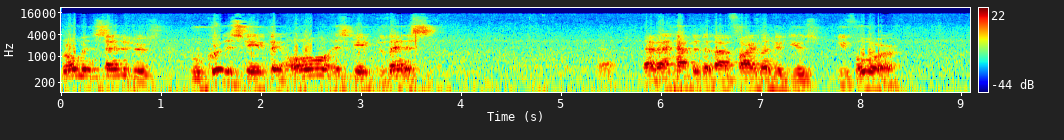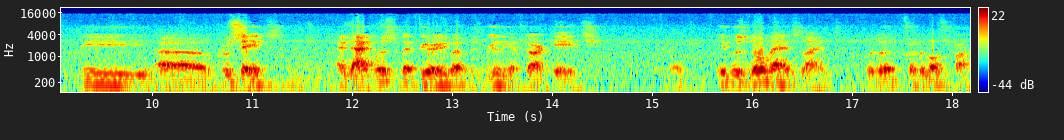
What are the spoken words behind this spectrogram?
Roman senators who could escape, they all escaped to Venice. Now that happened about 500 years before the uh, Crusades. And that was the period that was really a dark age. It was no man's land for the, for the most part.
